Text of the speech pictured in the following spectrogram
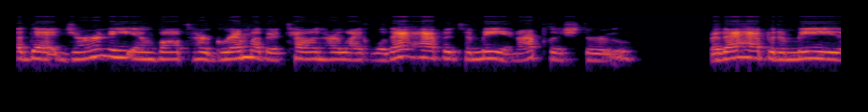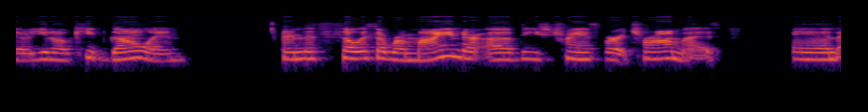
of that journey involved her grandmother telling her, like, well, that happened to me and I pushed through, or that happened to me, or, you know, keep going. And so it's a reminder of these transferred traumas. And,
